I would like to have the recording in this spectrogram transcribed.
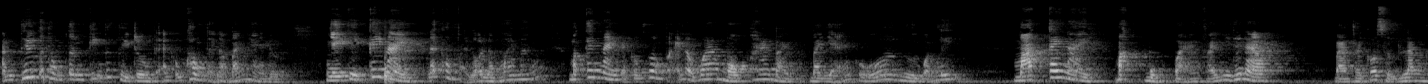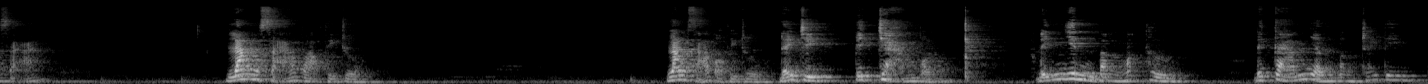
anh thiếu cái thông tin kiến thức thị trường thì anh cũng không thể nào bán hàng được. Vậy thì cái này nó không phải gọi là may mắn, mà cái này nó cũng không phải là qua một, hai bài bài giảng của người quản lý. Mà cái này bắt buộc bạn phải như thế nào? Bạn phải có sự lăn xả. Lăn xả vào thị trường. Lăn xả vào thị trường để chi? Để chạm vào nó. Để nhìn bằng mắt thường. Để cảm nhận bằng trái tim.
